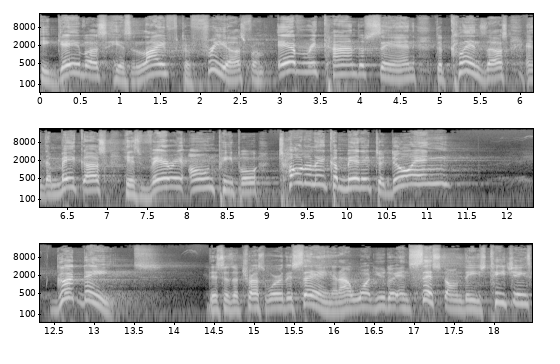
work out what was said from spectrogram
He gave us His life to free us from every kind of sin, to cleanse us, and to make us His very own people, totally committed to doing good deeds. This is a trustworthy saying, and I want you to insist on these teachings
